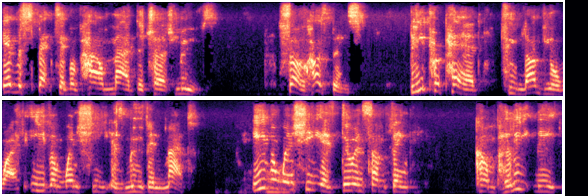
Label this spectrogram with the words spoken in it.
irrespective of how mad the church moves. So husbands, be prepared to love your wife even when she is moving mad. Even when she is doing something completely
